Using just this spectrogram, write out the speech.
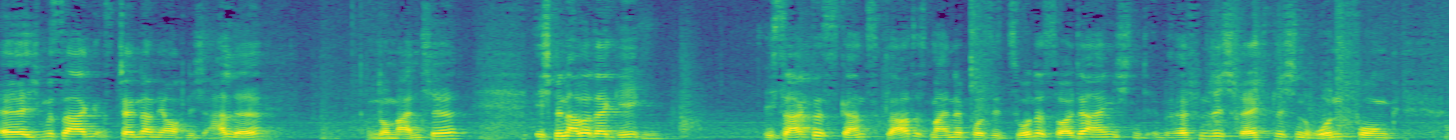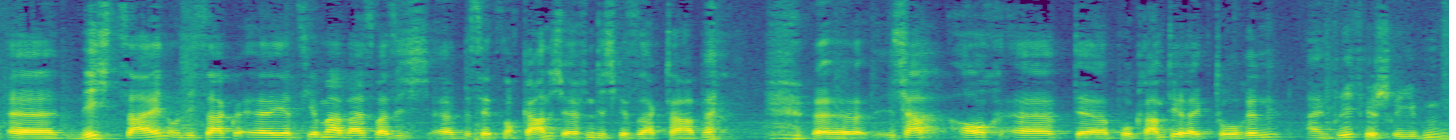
Äh, ich muss sagen, es gendern ja auch nicht alle, nur manche. Ich bin aber dagegen. Ich sage das ganz klar, das ist meine Position. Das sollte eigentlich im öffentlich-rechtlichen Rundfunk äh, nicht sein. Und ich sage äh, jetzt hier mal was, was ich bis jetzt noch gar nicht öffentlich gesagt habe. Äh, ich habe auch äh, der Programmdirektorin einen Brief geschrieben,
